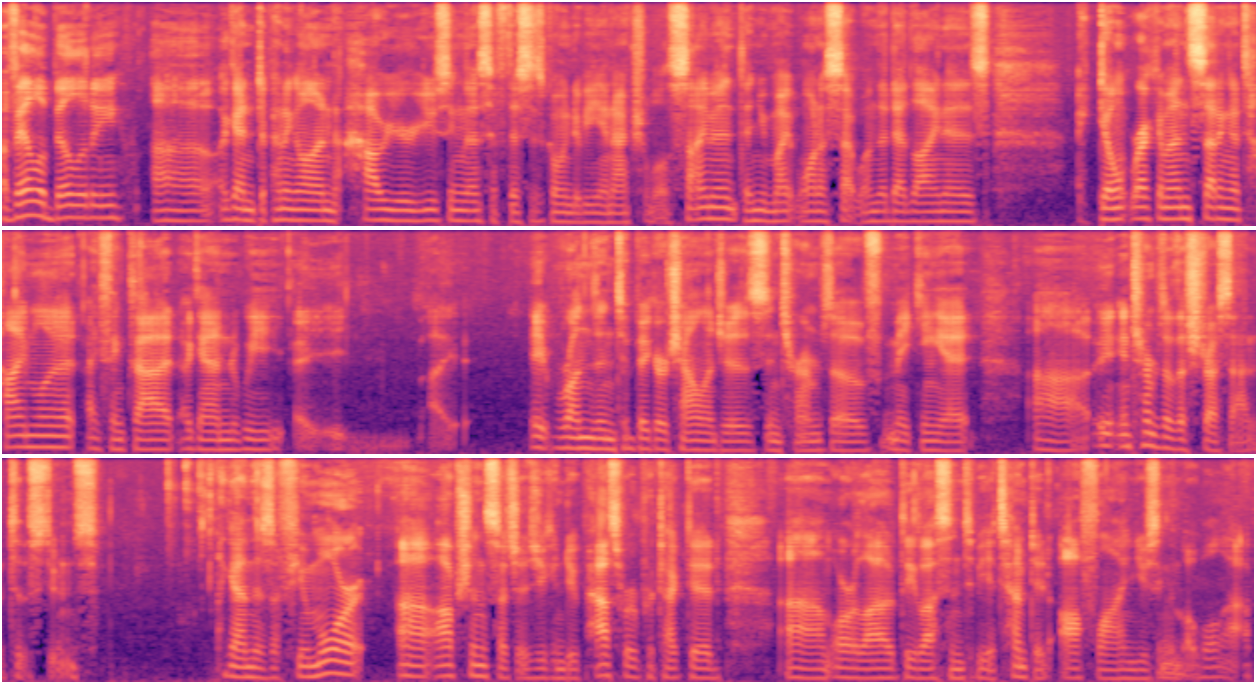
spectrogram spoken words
Availability, uh, again, depending on how you're using this, if this is going to be an actual assignment, then you might want to set when the deadline is. I don't recommend setting a time limit. I think that, again, we it runs into bigger challenges in terms of making it, uh, in terms of the stress added to the students. Again, there's a few more uh, options such as you can do password protected um, or allow the lesson to be attempted offline using the mobile app.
